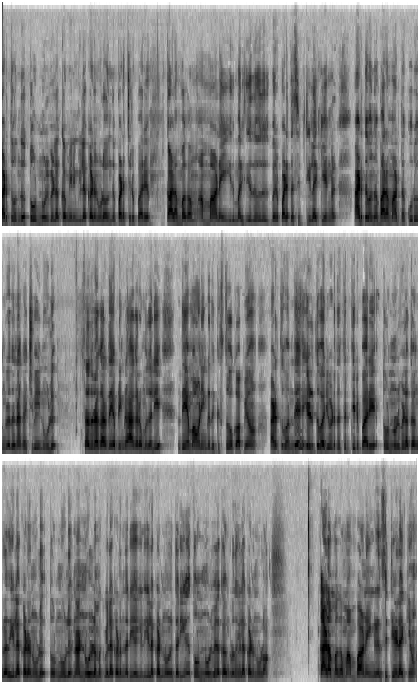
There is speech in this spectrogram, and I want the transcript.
அடுத்து வந்து தொன்னூல் விளக்கம் எனும் இலக்கண நூலை வந்து படைச்சிருப்பார். களம்பகம் அம்மானை இது மாதிரி இது படைத்த சிற்றி இலக்கியங்கள். அடுத்து வந்து பரமார்த்த குருங்கிறது நகைச்சுவை நூல். சதுரகரதை அப்படிங்கிற அகர முதலி தேமாவணிங்கிறது கிறிஸ்துவ காப்பியம். அடுத்து வந்து எழுத்து வரி எடுத்து திருத்திருப்பார். தொன்னூல் விளக்கங்கிறது இலக்கண நூல் தொன்னூல். நன்னூல் நமக்கு விளக்கணம் தெரியும் இலக்கண நூலும் தெரியும். தொன்னூல் விளக்கங்கிறதும் இலக்கண நூலாம். களம்பகம் அம்பானைங்கிறது சிற்றிலக்கியம்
